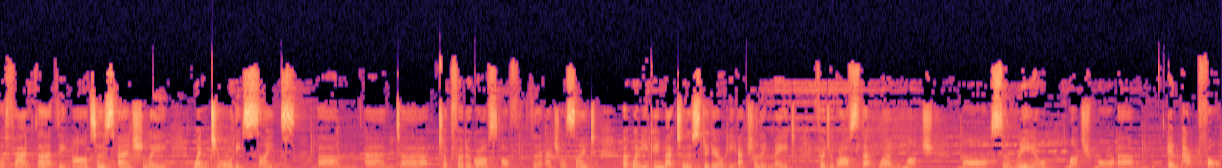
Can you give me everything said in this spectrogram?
The fact that the artists actually went to all these sites um, and uh, took photographs of the actual site, but when he came back to the studio, he actually made photographs that were much more surreal, much more um, impactful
